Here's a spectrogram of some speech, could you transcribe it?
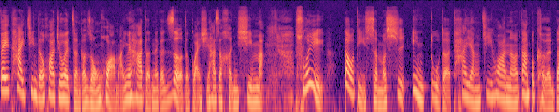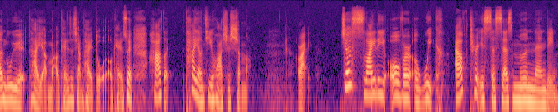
飞太近的话就会整个融化嘛？因为它的那个热的关系，它是恒星嘛，所以。到底什么是印度的太阳计划呢？当然不可能登陆月太阳嘛，OK，是想太多了，OK。所以它的太阳计划是什么？Alright, just slightly over a week after its success moon landing,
